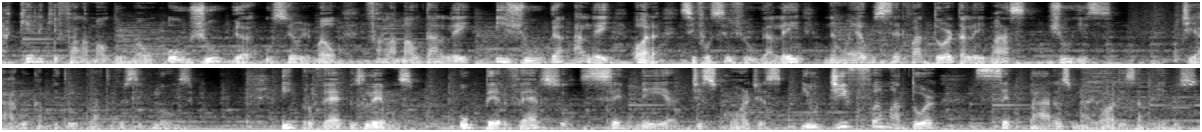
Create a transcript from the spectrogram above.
Aquele que fala mal do irmão ou julga o seu irmão, fala mal da lei e julga a lei. Ora, se você julga a lei, não é observador da lei, mas juiz. Tiago capítulo 4, versículo 11. Em Provérbios lemos: O perverso semeia discórdias e o difamador separa os maiores amigos.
